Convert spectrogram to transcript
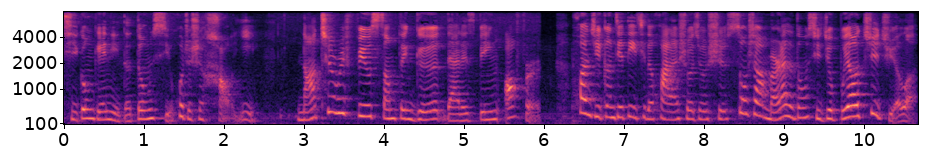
提供给你的东西或者是好意。Not to refuse something good that is being offered。换句更接地气的话来说，就是送上门来的东西就不要拒绝了。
